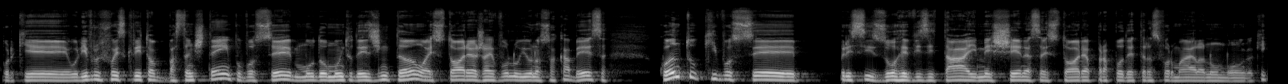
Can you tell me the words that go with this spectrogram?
Porque o livro foi escrito há bastante tempo, você mudou muito desde então, a história já evoluiu na sua cabeça. Quanto que você precisou revisitar e mexer nessa história para poder transformar ela num longa? Que,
